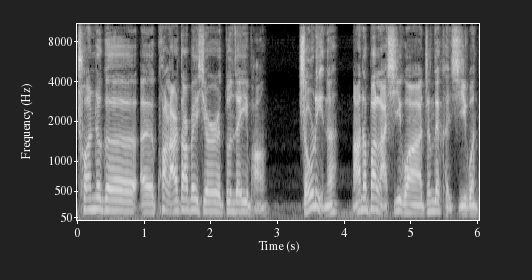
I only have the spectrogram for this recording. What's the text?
穿着个呃跨栏大背心蹲在一旁，手里呢拿着半拉西瓜，正在啃西瓜呢。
